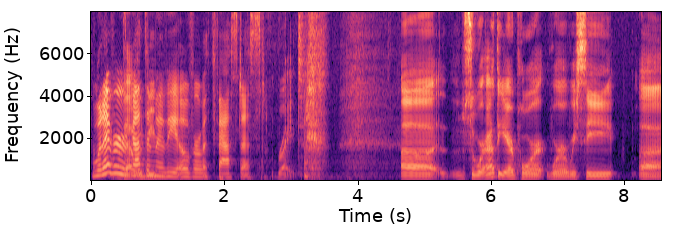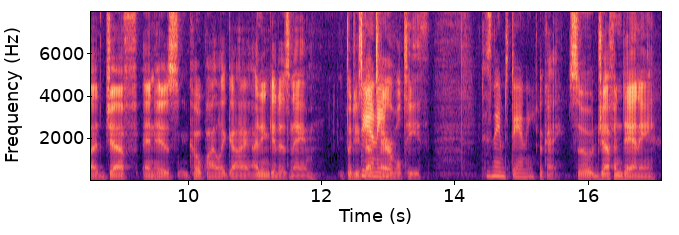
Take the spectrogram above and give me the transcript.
Whatever got the be- movie over with fastest. right. uh so we're at the airport where we see uh Jeff and his co-pilot guy. I didn't get his name, but he's Danny. got terrible teeth. His name's Danny. Okay, so Jeff and Danny,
